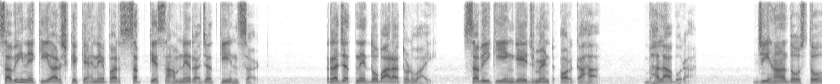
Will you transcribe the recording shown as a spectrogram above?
सभी ने की अर्श के कहने पर सबके सामने रजत की इंसर्ट रजत ने दोबारा तुड़वाई। सभी की एंगेजमेंट और कहा, भला बुरा। जी हाँ दोस्तों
